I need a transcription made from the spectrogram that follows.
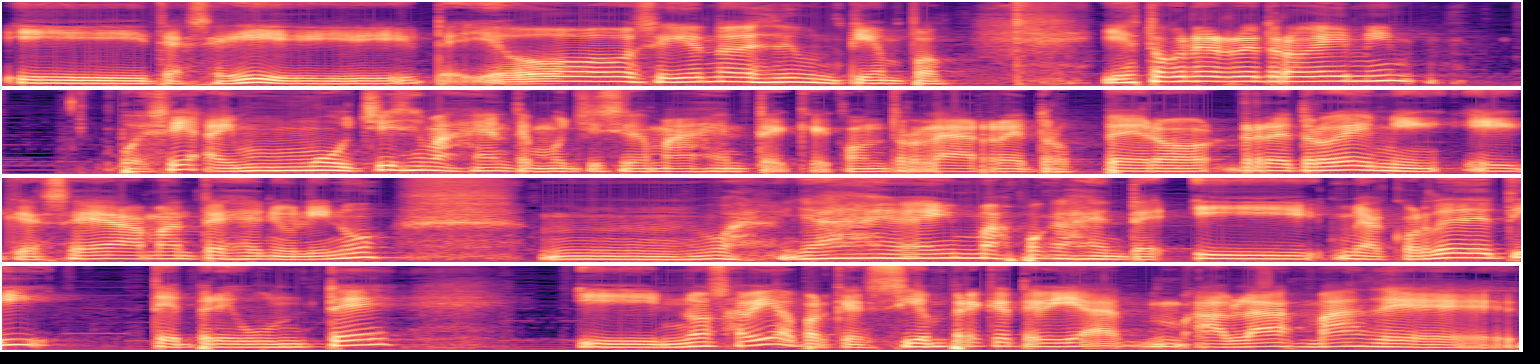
y te seguí. Y te llevo siguiendo desde un tiempo. Y esto con el retro gaming, pues sí, hay muchísima gente, muchísima gente que controla retro, pero retro gaming y que sea amante de Genio Linux, mmm, bueno, ya hay más poca gente. Y me acordé de ti, te pregunté y no sabía, porque siempre que te veía hablabas más de,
